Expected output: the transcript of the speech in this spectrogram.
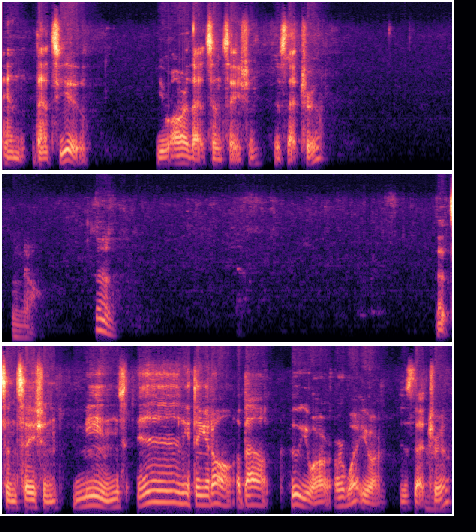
And that's you. You are that sensation. Is that true? No. Oh. That sensation means anything at all about who you are or what you are. Is that hmm. true?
